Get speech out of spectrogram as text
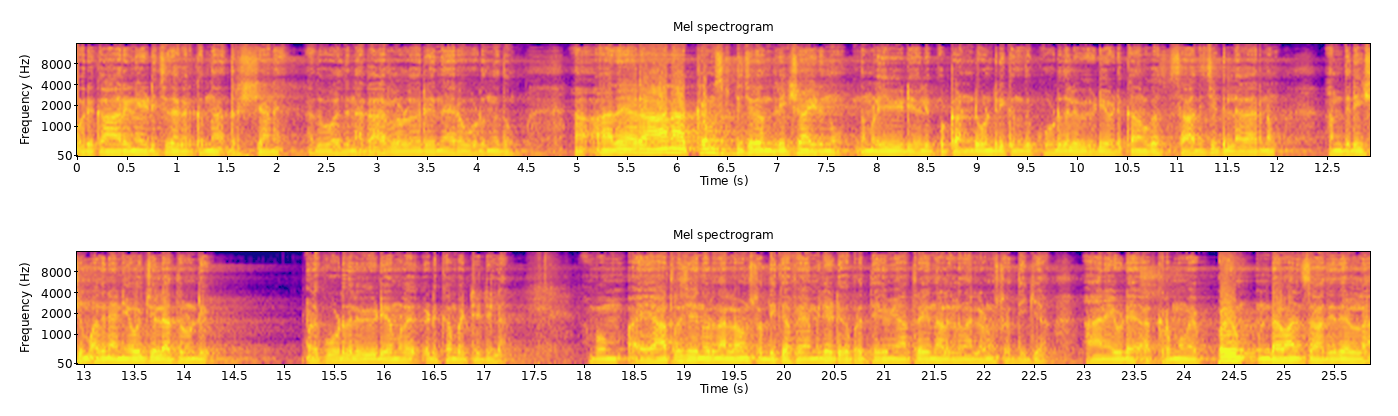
ഒരു കാറിനെ ഇടിച്ച് തകർക്കുന്ന ദൃശ്യമാണ്. അതുപോലെ തന്നെ കാറിലുള്ളവർ നേരെ ഓടുന്നതും അതെ ഒരു ആന അക്രമം സൃഷ്ടിച്ചൊരു അന്തരീക്ഷമായിരുന്നു നമ്മൾ ഈ വീഡിയോയിൽ ഇപ്പോൾ കണ്ടുകൊണ്ടിരിക്കുന്നത്. കൂടുതൽ വീഡിയോ എടുക്കാൻ നമുക്ക് സാധിച്ചിട്ടില്ല. കാരണം അന്തരീക്ഷം അതിനനുയോജ്യമല്ലാത്തതുകൊണ്ട് നമ്മൾ കൂടുതൽ വീഡിയോ നമ്മൾ എടുക്കാൻ പറ്റിയിട്ടില്ല. അപ്പം യാത്ര ചെയ്യുന്നവർ നല്ലോണം ശ്രദ്ധിക്കുക. ഫാമിലിയായിട്ടൊക്കെ പ്രത്യേകം യാത്ര ചെയ്യുന്ന ആളുകൾ നല്ലോണം ശ്രദ്ധിക്കുക. ആനയുടെ അക്രമം എപ്പോഴും ഉണ്ടാവാൻ സാധ്യതയുള്ള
